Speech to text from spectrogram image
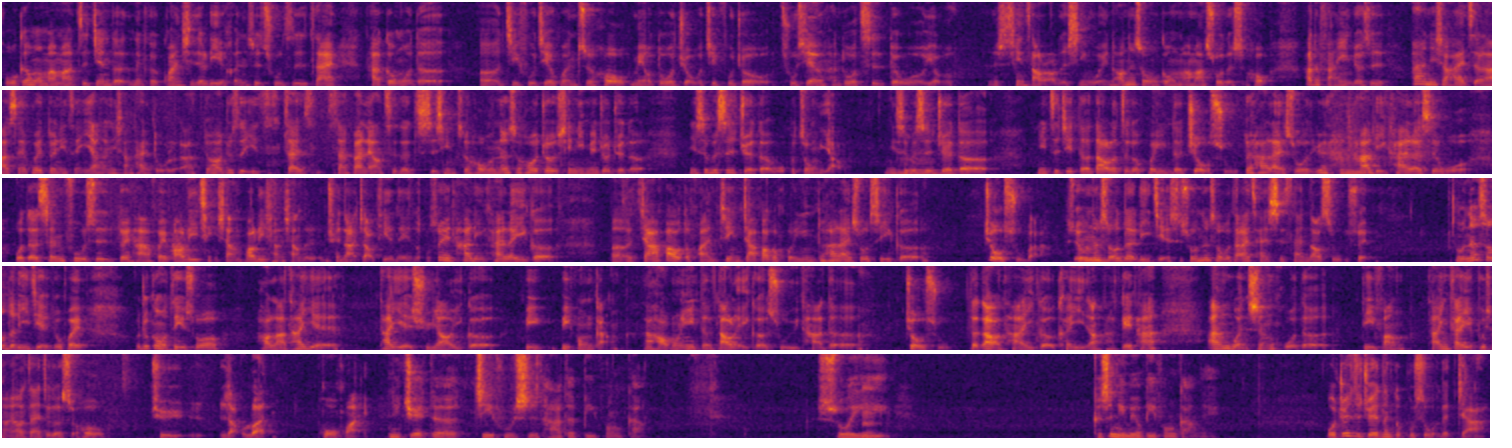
我跟我妈妈之间的那个关系的裂痕，是出自在她跟我的呃继父结婚之后没有多久，我继父就出现很多次对我有。性骚扰的行为，然后那时候我跟我妈妈说的时候，她的反应就是：啊，你小孩子啦，谁会对你怎样啊？你想太多了啊！然后就是一在三番两次的事情之后，我那时候就心里面就觉得，你是不是觉得我不重要？你是不是觉得你自己得到了这个婚姻的救赎？对他来说，因为他离开了，是我我的生父是对他会暴力倾向、暴力倾向的人，拳打脚踢的那种，所以他离开了一个呃家暴的环境、家暴的婚姻，对他来说是一个。救赎吧，所以我那时候的理解是说，那时候我大概才十三到十五岁，我那时候的理解就会，我就跟我自己说，好啦，他也他也需要一个避避风港，他好不容易得到了一个属于他的救赎，得到了他一个可以让他给他安稳生活的地方，他应该也不想要在这个时候去扰乱破坏。你觉得继父是他的避风港，所以。嗯可是你没有避风港哎，我就一直觉得那个不是我的家，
